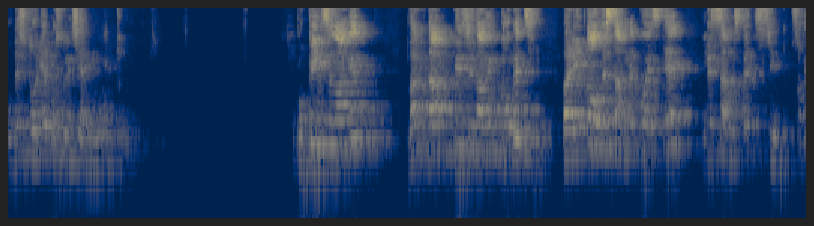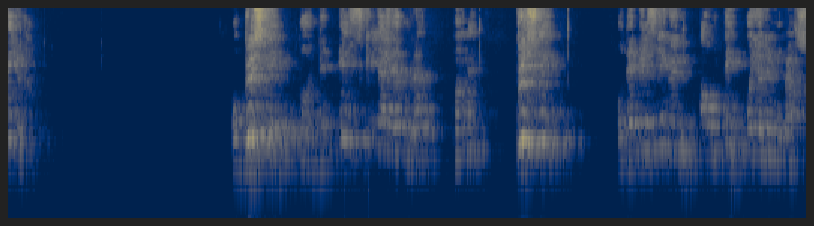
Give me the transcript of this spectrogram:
Og det står i Apostelens gjerninger 2. På pinsedagen, da pinsedagen kommet, var de alle sammen på et sted med samstemt syn, som i Juda. Og plutselig Å, det elsker jeg, det ordet. Mange. Plutselig. Og det elsker Gud alltid å gjøre noe med oss.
